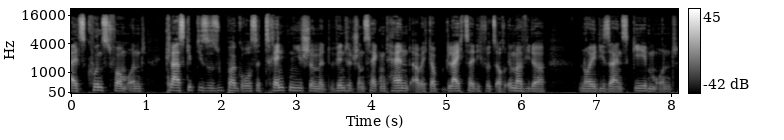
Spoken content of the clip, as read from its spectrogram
als Kunstform. Und klar, es gibt diese super große Trendnische mit Vintage und Secondhand, aber ich glaube, gleichzeitig wird es auch immer wieder neue Designs geben und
